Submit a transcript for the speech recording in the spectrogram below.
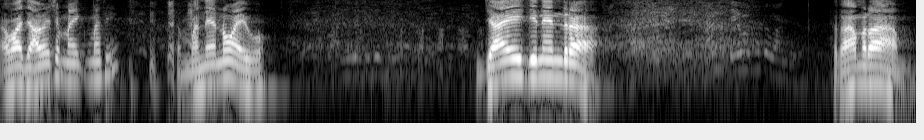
અવાજ આવે છે માઇકમાંથી? મને નો આવ્યો. જય જિનેન્દ્ર. રામ રામ.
